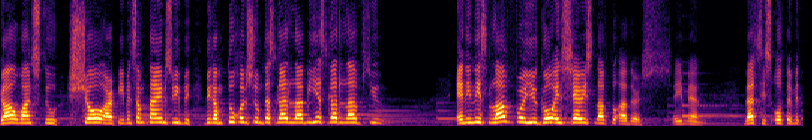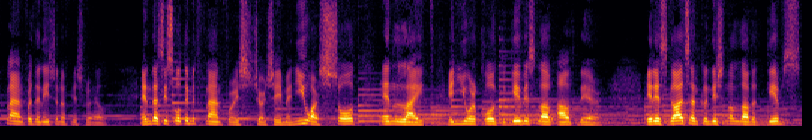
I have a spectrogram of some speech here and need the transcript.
God wants to show our people. And sometimes we be, become too consumed. Does God love me? Yes, God loves you. And in His love for you, go and share His love to others. Amen. That's His ultimate plan for the nation of Israel. And that's His ultimate plan for His church. Amen. You are salt and light, and you are called to give His love out there. It is God's unconditional love that gives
